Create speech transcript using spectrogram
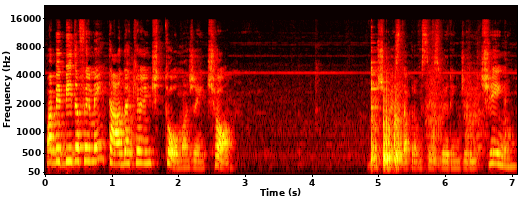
uma bebida fermentada que a gente toma, gente, ó. Deixa eu ver se dá para vocês verem direitinho.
